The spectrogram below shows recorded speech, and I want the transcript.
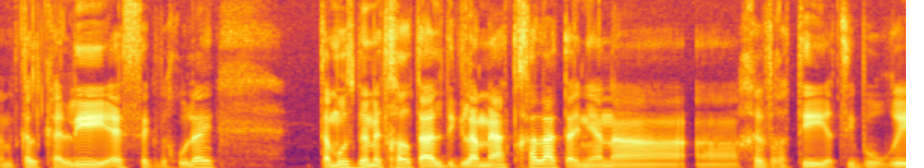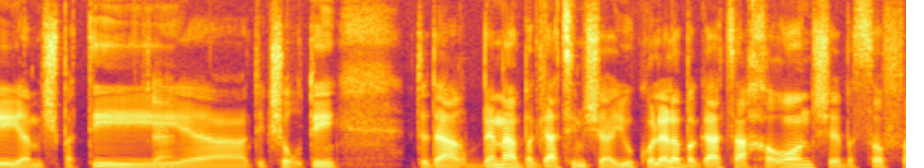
באמת כלכלי, עסק וכולי, תמוז באמת חרתה על דגלה מההתחלה את העניין החברתי, הציבורי, המשפטי, כן. התקשורתי. אתה יודע, הרבה מהבג"צים שהיו, כולל הבג"ץ האחרון, שבסוף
